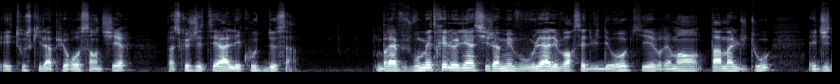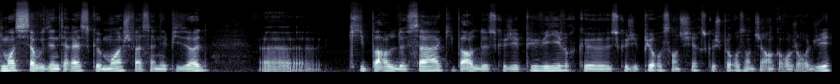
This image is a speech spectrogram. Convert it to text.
et tout ce qu'il a pu ressentir parce que j'étais à l'écoute de ça. Bref, je vous mettrai le lien si jamais vous voulez aller voir cette vidéo qui est vraiment pas mal du tout. Et dites-moi si ça vous intéresse que moi je fasse un épisode euh, qui parle de ça, qui parle de ce que j'ai pu vivre, que ce que j'ai pu ressentir, ce que je peux ressentir encore aujourd'hui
